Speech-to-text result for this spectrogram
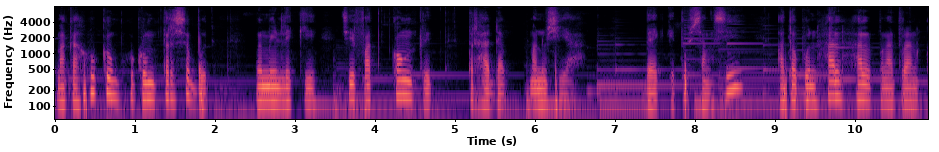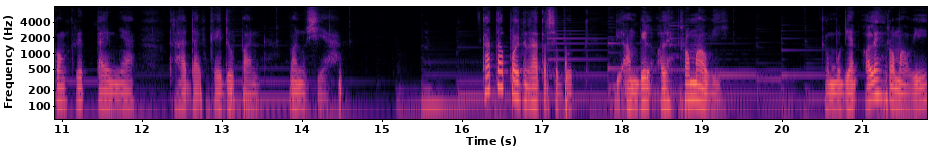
maka hukum-hukum tersebut memiliki sifat konkret terhadap manusia, baik itu sanksi ataupun hal-hal pengaturan konkret lainnya terhadap kehidupan manusia. Kata poinera tersebut diambil oleh Romawi. Kemudian oleh Romawi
